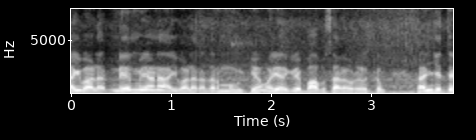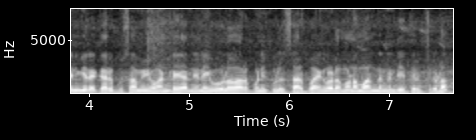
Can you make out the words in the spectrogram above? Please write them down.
ஆய்வாளர் நேர்மையான ஆய்வாளர் அது ரொம்ப முக்கியம் மரியாதைக்குரிய பாபு சார் அவர்களுக்கும் ரஞ்சித் என்கிற கருப்புசாமி வாண்டையார் நினைவு உழவார பணிக்குழு சார்பாக எங்களோட மனமார்ந்த நன்றியை தெரிவிச்சுக்கிறோம்.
